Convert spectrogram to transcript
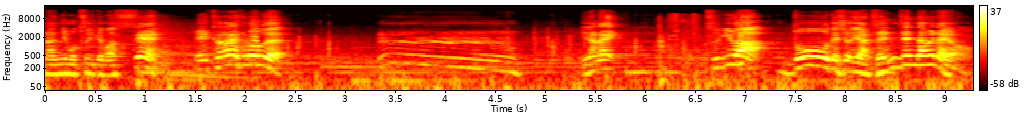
何にもついてません。えー、輝くローブ。うーん。いらない。次は、どうでしょう。いや、全然ダメだよ。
